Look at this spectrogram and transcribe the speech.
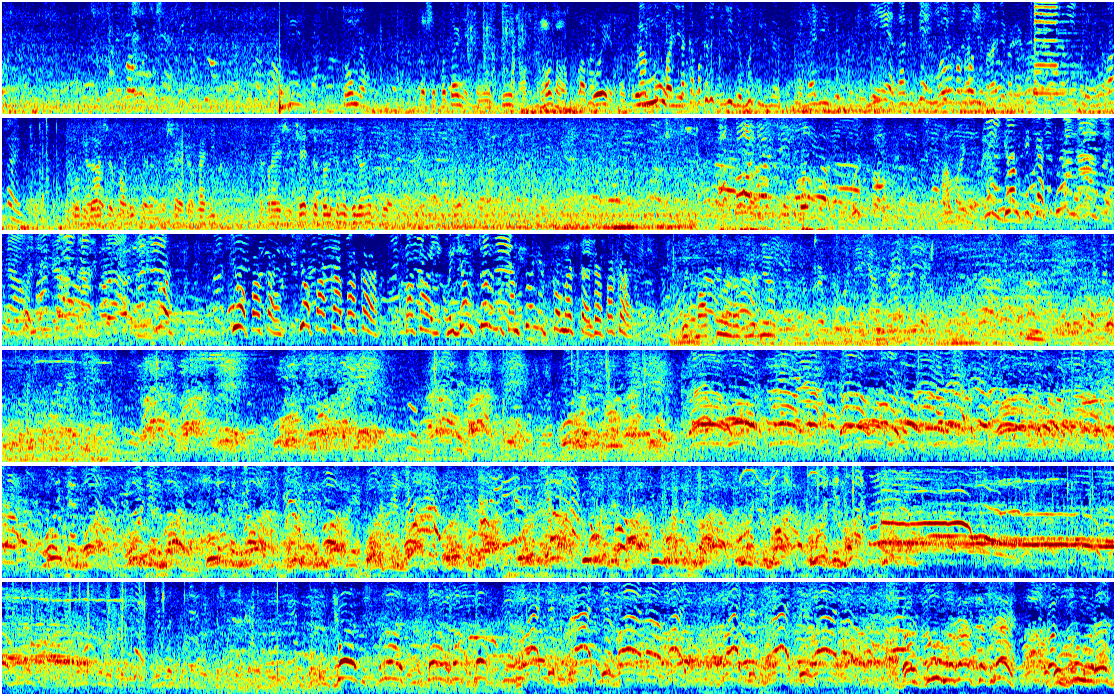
в том, то, что пытались нанести можно побои сотруднику Кому? полиции. Так, а покажите видео, выпили нет? На видео. Где? Да где? Не вижу, покажите. Уважаемый. Тут даже полиция разрешает выходить на проезжую часть, но только на зеленый свет. Мы идем сейчас в. Все, пока. Все, пока, пока. Пока. Мы идем в сторону Самсоневского моста. Да, пока. Пусть машина развернется.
